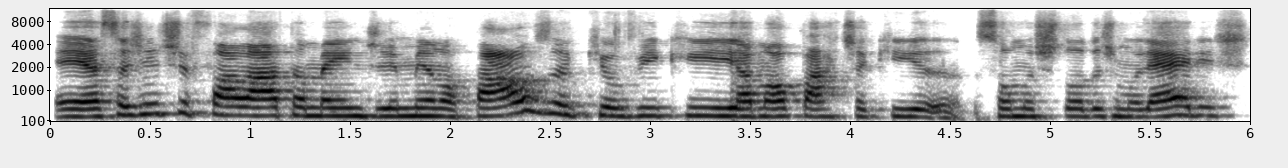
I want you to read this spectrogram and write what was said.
É, se a gente falar também de menopausa, que eu vi que a maior parte aqui somos todas mulheres,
